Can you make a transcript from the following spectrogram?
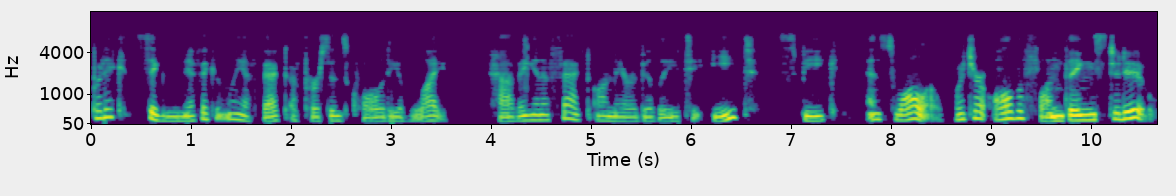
but it can significantly affect a person's quality of life, having an effect on their ability to eat, speak, and swallow, which are all the fun things to do.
